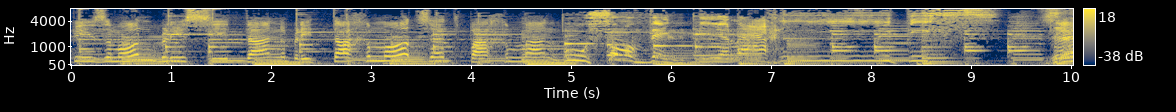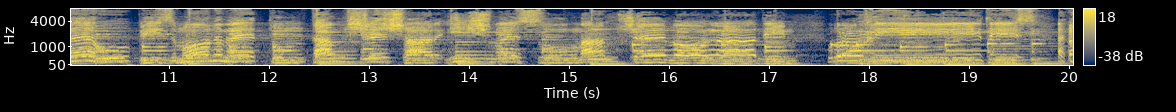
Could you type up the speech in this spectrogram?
פזמון בלי סידן, בלי תחמוצת פחמן. הוא סובל מרחיטיס. זהו פזמון מטומטם ששר איש מסומם שנולד עם ברוכיטיס.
